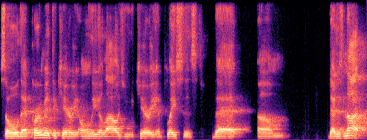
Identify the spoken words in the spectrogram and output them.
So that permit to carry only allows you to carry in places that um, that is not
